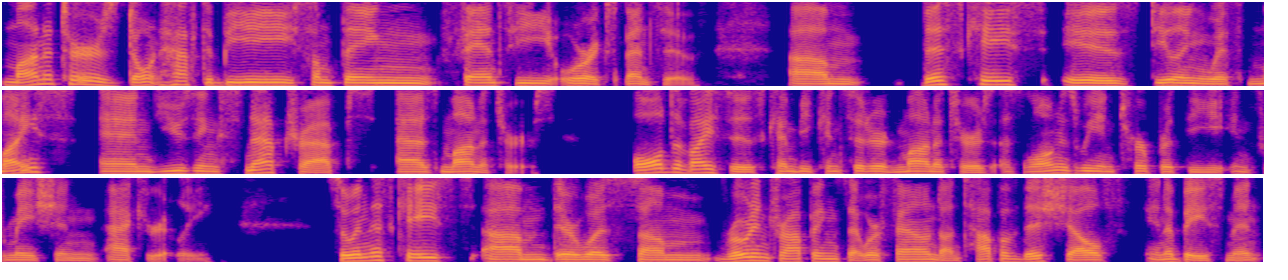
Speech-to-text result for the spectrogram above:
monitors don't have to be something fancy or expensive. Um, this case is dealing with mice and using snap traps as monitors. All devices can be considered monitors as long as we interpret the information accurately. So in this case, um, there was some rodent droppings that were found on top of this shelf in a basement.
